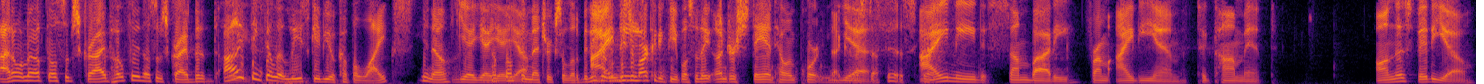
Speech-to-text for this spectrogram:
I don't know if they'll subscribe. Hopefully they'll subscribe, but I think they'll at least give you a couple likes. You know, Yeah, yeah, They'll yeah, bump yeah. the metrics a little bit. These, I are, these are marketing people, so they understand how important that yes. kind of stuff is. Yeah. I need somebody from IBM to comment on this video,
